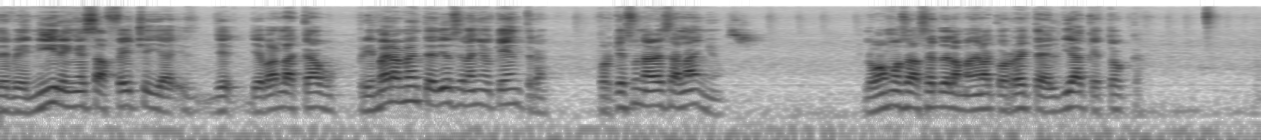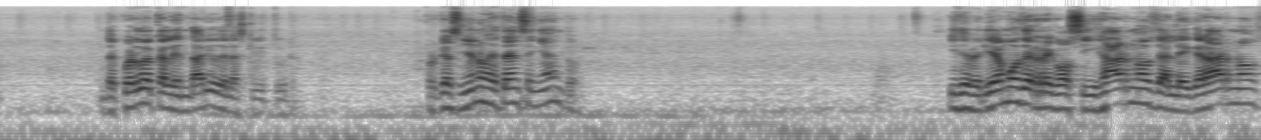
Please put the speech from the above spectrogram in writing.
De venir en esa fecha y llevarla a cabo. Primeramente Dios el año que entra, porque es una vez al año. lo vamos a hacer de la manera correcta, el día que toca. De acuerdo al calendario de la escritura. Porque el Señor nos está enseñando. Y deberíamos de regocijarnos, de alegrarnos,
